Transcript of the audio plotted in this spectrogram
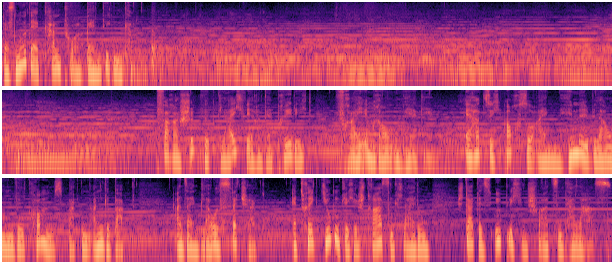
das nur der Kantor bändigen kann. Pfarrer Schütt wird gleich während der Predigt frei im Raum umhergehen. Er hat sich auch so einen himmelblauen Willkommensbutton angebappt an sein blaues Sweatshirt. Er trägt jugendliche Straßenkleidung statt des üblichen schwarzen Talars.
